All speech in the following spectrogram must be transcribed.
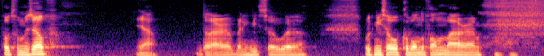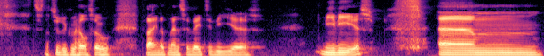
foto van mezelf. Ja, daar ben ik niet zo, uh, word ik niet zo opgewonden van. Maar uh, het is natuurlijk wel zo fijn dat mensen weten wie uh, wie, wie is. Um,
